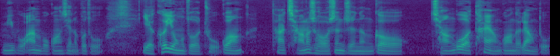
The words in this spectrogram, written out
弥补暗部光线的不足，也可以用作主光。它强的时候，甚至能够强过太阳光的亮度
